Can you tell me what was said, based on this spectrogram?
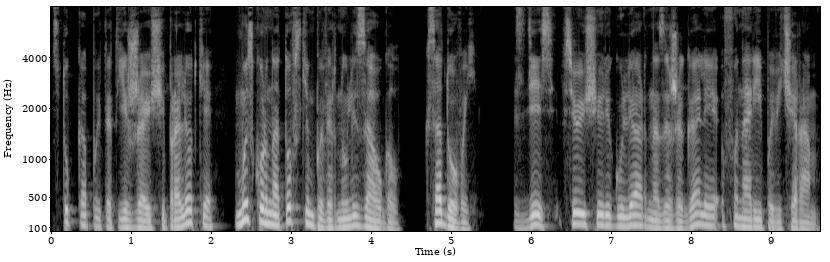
стук копыт отъезжающей пролетки, мы с Курнатовским повернули за угол, к Садовой. Здесь все еще регулярно зажигали фонари по вечерам.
